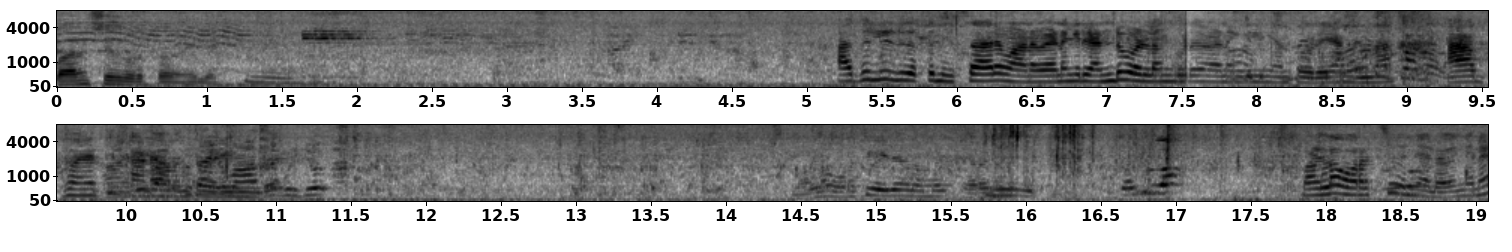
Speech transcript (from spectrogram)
ബാലൻസ് ചെയ്ത് രണ്ട് ഇതൊക്കെ നിസ്സാരമാണ്. വേണമെങ്കിൽ രണ്ട് വെള്ളം കൂടെ വേണമെങ്കിൽ ഞാൻ തുഴയാമെന്ന ആഹ്വാനത്തിലാണ് അവൻ തുഴയുന്നത് വെള്ളം ഉറച്ചു കഴിഞ്ഞാൽ നമ്മൾ ഇറങ്ങി വെള്ളം ഉറച്ചു കഴിഞ്ഞാലോ എങ്ങനെ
